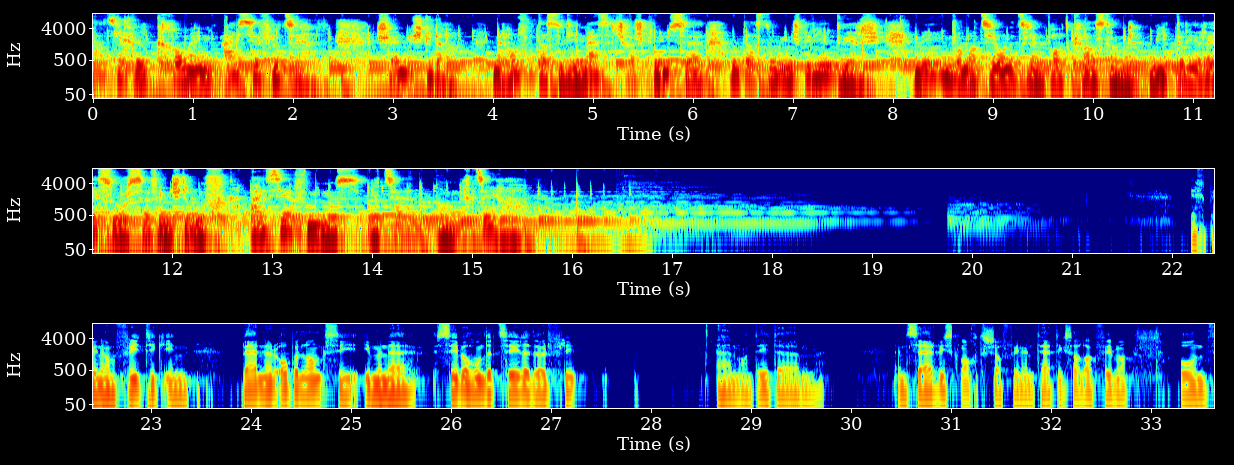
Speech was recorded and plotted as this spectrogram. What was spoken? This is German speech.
Herzlich willkommen im ICF Luzern. Schön bist du da. Wir hoffen, dass du die Message kannst geniessen und dass du inspiriert wirst. Mehr Informationen zu dem Podcast und weitere Ressourcen findest du auf icf-luzern.ch. Ich bin am Freitag in Berner Oberland in einem 700 Seelendörfli ähm, und dort ähm, einen Service gemacht. Ich arbeite in einer Tätigungsanlagefirma und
